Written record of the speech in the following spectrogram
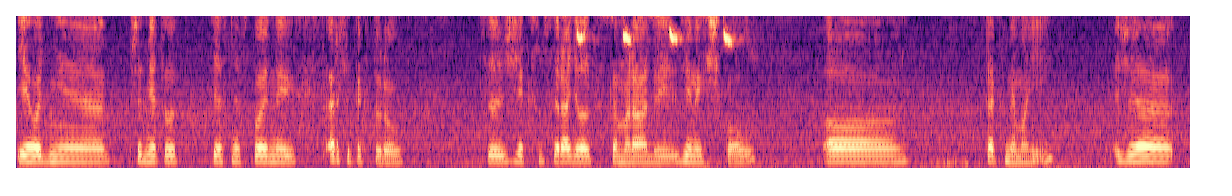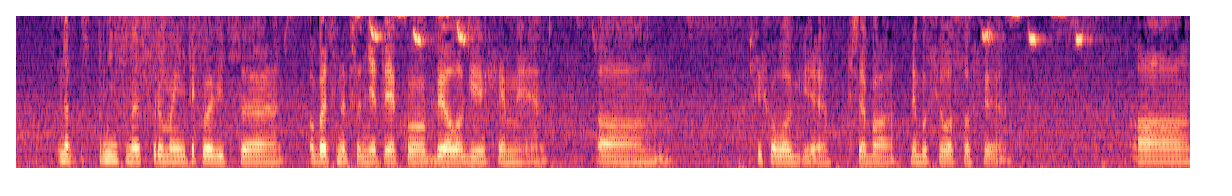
je hodně předmětů těsně spojených s architekturou, což jak jsem se radila s kamarády z jiných škol, o, tak nemají. Že na, v prvním semestru mají takové více obecné předměty jako biologie, chemie, um, psychologie třeba, nebo filosofie. A,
